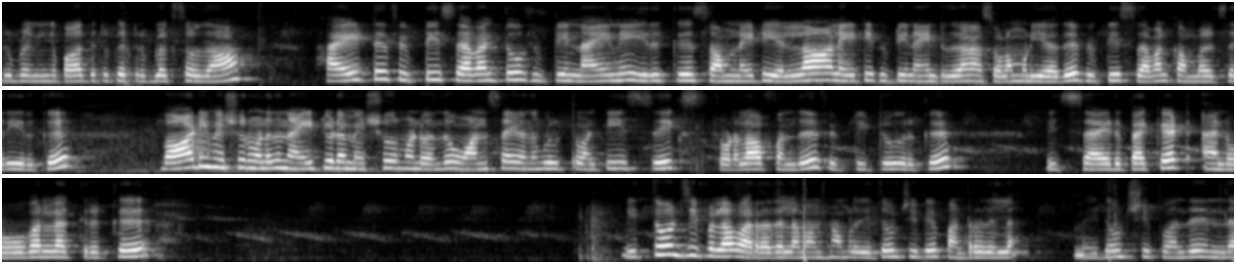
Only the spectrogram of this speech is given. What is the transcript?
ட்ரிபிள் நீங்கள் பார்த்துட்டு ட்ரிப்ளெக்ஸில் தான். Height fifty seven to fifty நைனே இருக்குது சம் நைட்டு எல்லா நைட்டி ஃபிஃப்டி நைன் தான் நான் சொல்ல முடியாது. ஃபிஃப்டி செவன் கம்பல்சரி இருக்குது பாடி மெஷூர்மெண்ட் வந்து நைட்டியோட மெஷூர்மெண்ட் வந்து ஒன் சைடு வந்து உங்களுக்கு டுவெண்ட்டி சிக்ஸ் டோட்டல் ஆஃப் வந்து ஃபிஃப்டி டூ இருக்குது with side pocket and overlock இருக்குது வித்தவுட் ஜிப்பெல்லாம் வர்றதில்ல மேம் நம்மளுக்கு வித்தவுட் ஜிப்பே பண்ணுறதில்ல வித்தவுட் ஜிப் வந்து இந்த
